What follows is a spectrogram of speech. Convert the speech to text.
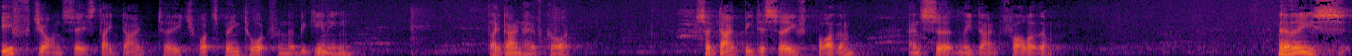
If John says they don't teach what's been taught from the beginning, they don't have God. So don't be deceived by them and certainly don't follow them. Now these,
